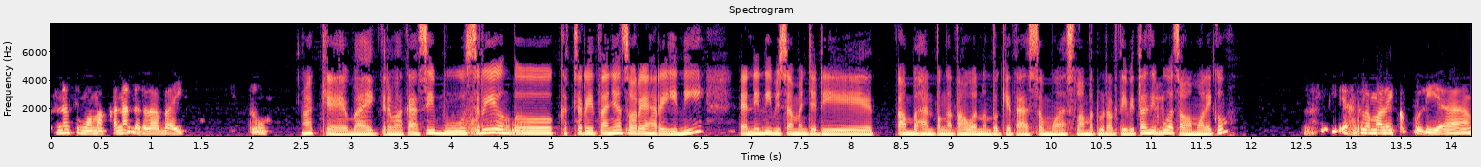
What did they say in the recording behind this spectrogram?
Karena semua makanan adalah baik. Itu. Oke, baik. Terima kasih Bu Sri untuk ceritanya sore hari ini. Dan ini bisa menjadi tambahan pengetahuan untuk kita semua. Selamat beraktivitas Ibu. Assalamualaikum. Ya, Assalamualaikum Bu Lia.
